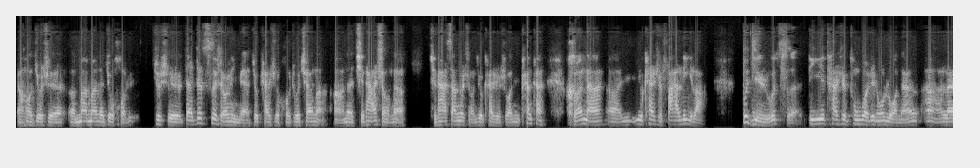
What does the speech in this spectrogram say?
然后就是呃慢慢的就火，就是在这四省里面就开始火出圈了啊。那其他省呢，其他三个省就开始说，你看看河南啊，又又开始发力了。不仅如此，第一，他是通过这种裸男啊来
